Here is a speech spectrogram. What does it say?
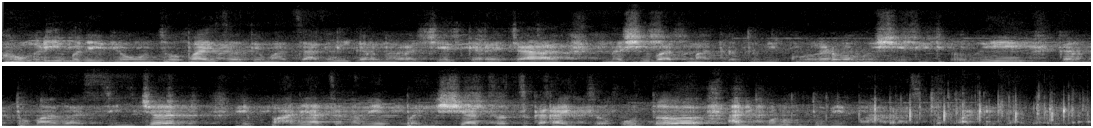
घोंगडीमध्ये घेऊन झोपायचं तेव्हा जागणी करणारा शेतकऱ्याच्या नशिबात मात्र तुम्ही कोरडवाहू शेती ठेवली. कारण तुम्हाला सिंचन हे पाण्याचं नव्हे पैशाचंच करायचं होतं. आणि म्हणून तुम्ही महाराष्ट्र वाटेला लावला.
